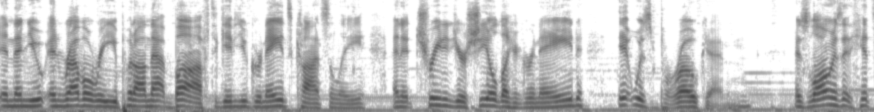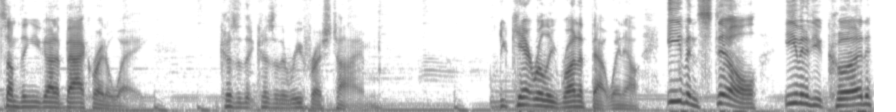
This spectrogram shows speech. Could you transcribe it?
and then you in Revelry you put on that buff to give you grenades constantly, and it treated your shield like a grenade. It was broken. As long as it hit something, you got it back right away because of the because of the refresh time. You can't really run it that way now. Even still, even if you could,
